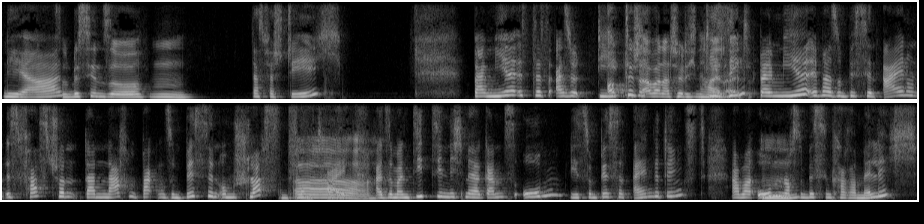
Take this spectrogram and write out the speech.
Ja. So ein bisschen so, hm. Das verstehe ich. Bei mir ist das also die. Optisch die, aber natürlich ein Die Highlight. sinkt bei mir immer so ein bisschen ein und ist fast schon dann nach dem Backen so ein bisschen umschlossen vom Ah. Teig. Also man sieht sie nicht mehr ganz oben, die ist so ein bisschen eingedingst, aber Mhm. oben noch so ein bisschen karamellig.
